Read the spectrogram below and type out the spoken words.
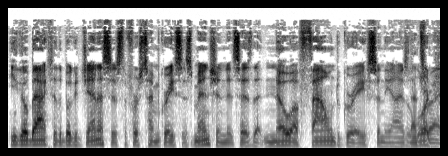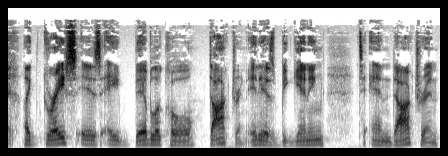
You go back to the book of Genesis, the first time grace is mentioned, it says that Noah found grace in the eyes of That's the Lord. Right. Like grace is a biblical doctrine. It is beginning to end doctrine.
